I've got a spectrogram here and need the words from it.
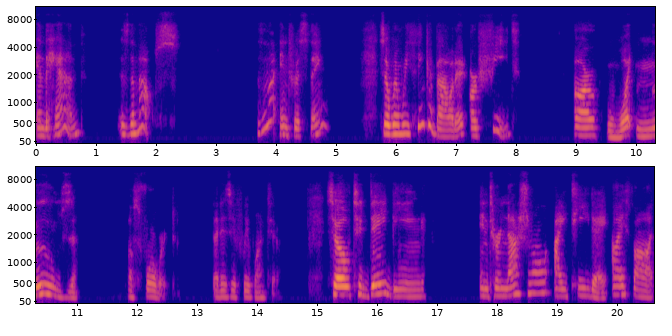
And the hand is the mouse. Isn't that interesting? So when we think about it, our feet are what moves us forward. That is, if we want to. So today being International IT Day, I thought,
